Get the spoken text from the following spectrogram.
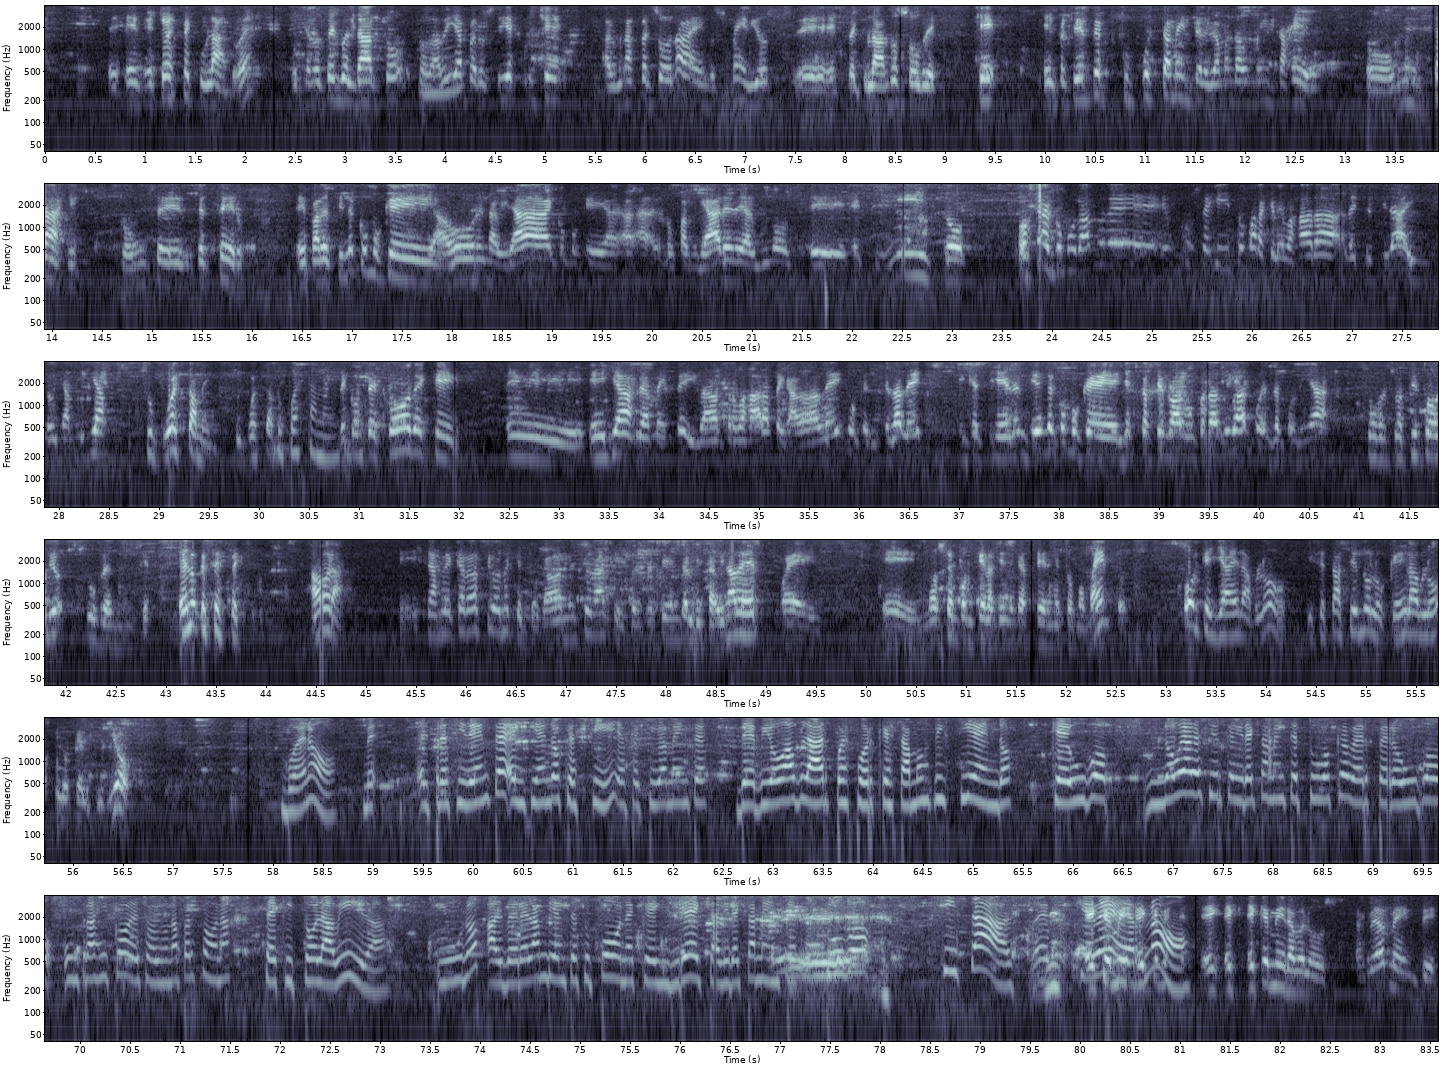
eh, estoy especulando, ¿eh? porque no tengo el dato todavía, pero sí escuché algunas personas en los medios especulando sobre que el presidente supuestamente le había mandado un mensajero o un mensaje con un tercero eh, para decirle como que ahora en Navidad, como que a, los familiares de algunos eh, exministros, o sea, como dándole un consejito para que le bajara la intensidad y doña Miriam supuestamente, supuestamente, supuestamente. le contestó de que eh, ella realmente iba a trabajar apegada a la ley, lo que dice la ley, y que si él entiende como que ella está haciendo algo para ayudar, pues le ponía sobre su escritorio su renuncia. Es lo que se espera. Ahora, esas declaraciones que tocaba mencionar, que el presidente Luis Abinader, pues eh, no sé por qué la tiene que hacer en estos momentos, porque ya él habló y se está haciendo lo que él habló y lo que él pidió. Bueno, el presidente entiendo que sí, efectivamente debió hablar, pues porque estamos diciendo que hubo, no voy a decir que directamente tuvo que ver, pero hubo un trágico hecho de una persona se quitó la vida y uno al ver el ambiente supone que indirecta, directamente tuvo quizás eh, que, ver, ¿no? es, que mira, Veloz, realmente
